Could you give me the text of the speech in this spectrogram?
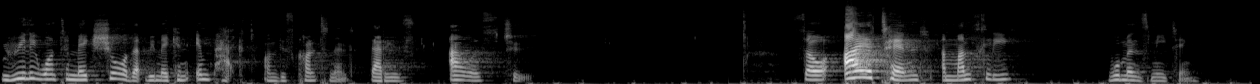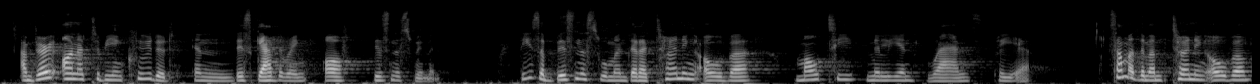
We really want to make sure that we make an impact on this continent that is ours too. So I attend a monthly women's meeting. I'm very honored to be included in this gathering of businesswomen. These are businesswomen that are turning over multi million rands per year. Some of them are turning over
